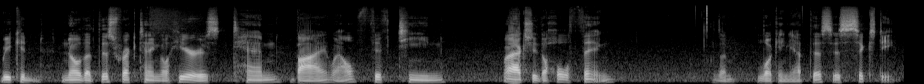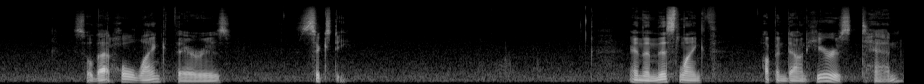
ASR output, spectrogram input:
we could know that this rectangle here is 10 by, well, 15, well, actually the whole thing, as I'm looking at this, is 60. So that whole length there is 60. And then this length up and down here is 10.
